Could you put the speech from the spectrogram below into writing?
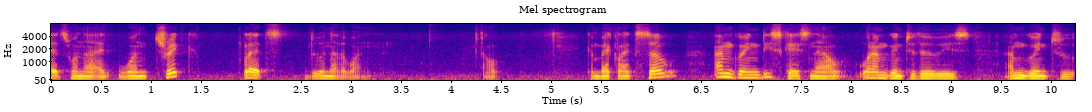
that's one, uh, one trick. Let's do another one. I'll come back like so. I'm going this case now what I'm going to do is I'm going to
